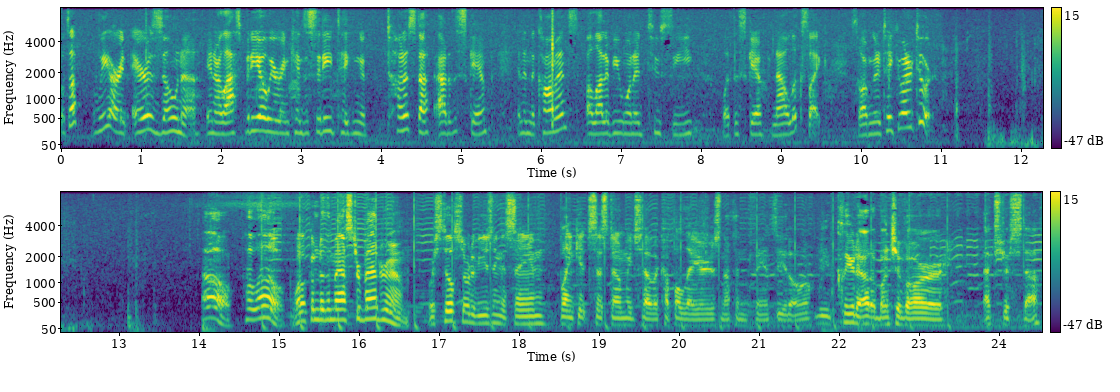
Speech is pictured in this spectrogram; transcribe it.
What's up? We are in Arizona. In our last video, we were in Kansas City taking a ton of stuff out of the Scamp. And in the comments, a lot of you wanted to see what the Scamp now looks like. So I'm gonna take you on a tour. Oh, hello. Welcome to the master bedroom. We're still sort of using the same blanket system. We just have a couple layers, nothing fancy at all. We've cleared out a bunch of our extra stuff.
